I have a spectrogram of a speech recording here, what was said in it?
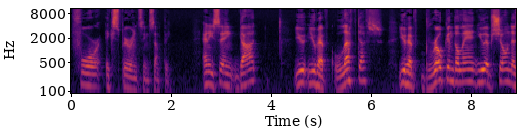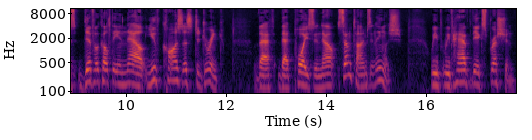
for experiencing something. And he's saying, God, you, you have left us. You have broken the land. You have shown us difficulty, and now you've caused us to drink that, that poison. Now, sometimes in English, we've, we've have the expression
